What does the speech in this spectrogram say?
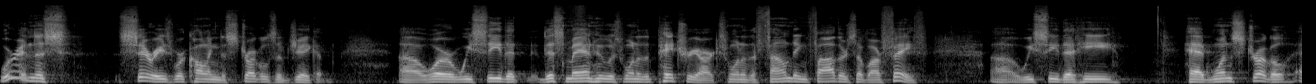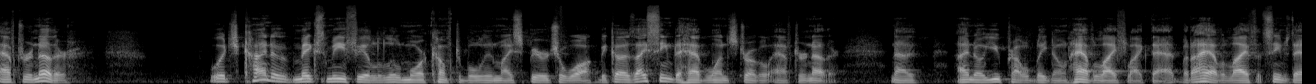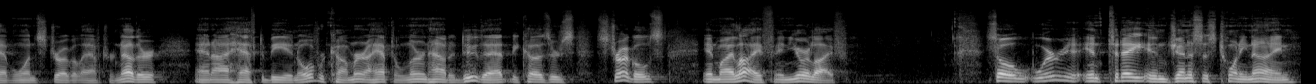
we're in this series we're calling The Struggles of Jacob, uh, where we see that this man who was one of the patriarchs, one of the founding fathers of our faith, uh, we see that he had one struggle after another, which kind of makes me feel a little more comfortable in my spiritual walk because I seem to have one struggle after another. Now, I know you probably don't have a life like that, but I have a life that seems to have one struggle after another, and I have to be an overcomer. I have to learn how to do that because there's struggles in my life, in your life. So we're in today in Genesis 29.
